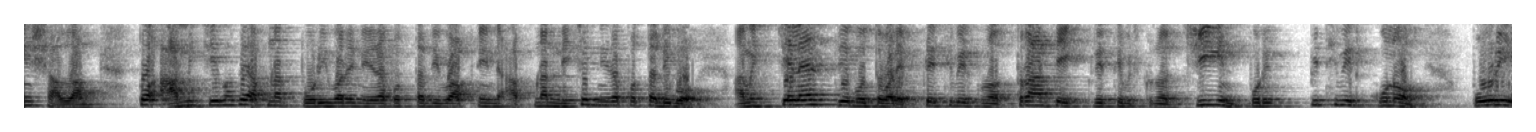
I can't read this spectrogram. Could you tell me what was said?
ইনশাআল্লাহ। তো আমি যেভাবে আপনার পরিবারের নিরাপত্তা দিব, আপনি আপনার নিজের নিরাপত্তা দিব, আমি চ্যালেঞ্জ দিয়ে বলতে পারি পৃথিবীর কোনো ত্রান্তিক, পৃথিবীর কোনো জিন পৃথিবীর কোনো পরই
